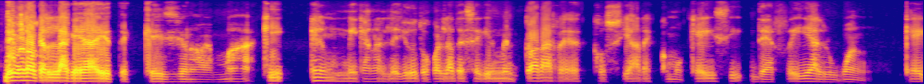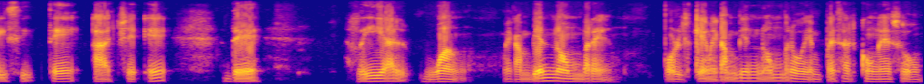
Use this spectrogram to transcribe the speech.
Dime lo que es la que hay, este Casey una vez más aquí en mi canal de YouTube. Acuérdate de seguirme en todas las redes sociales como Casey de Real One. Casey T-H-E de Real One. Me cambié el nombre. ¿Por qué me cambié el nombre? Voy a empezar con eso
